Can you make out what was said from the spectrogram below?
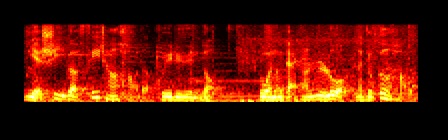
也是一个非常好的规律运动。如果能赶上日落，那就更好了。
